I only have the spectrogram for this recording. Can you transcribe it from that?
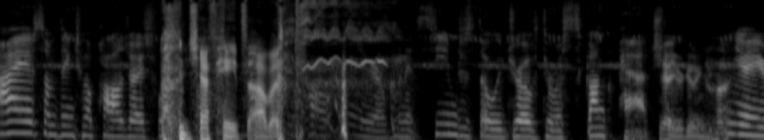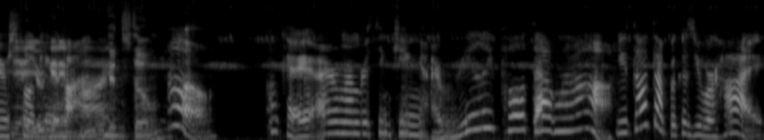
I have something to apologize for. Jeff hates Abed. earlier when it seemed as though we drove through a skunk patch. Yeah, you're getting high. Yeah, you're Yeah, smoking you're getting pot. high. Get stoned? Oh, okay. I remember thinking I really pulled that one off. You thought that because you were high.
